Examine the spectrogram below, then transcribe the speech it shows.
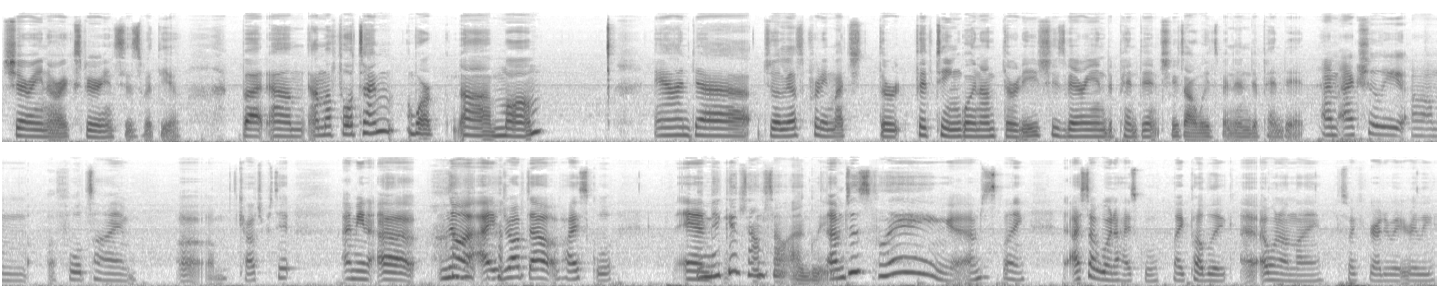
sharing our experiences with you. But um, I'm a full time work uh, mom, and uh, Julia's pretty much thir- 15, going on 30. She's very independent. She's always been independent. I'm actually um a full time um couch potato. I mean, uh no, I dropped out of high school. you And make it sound so ugly. I'm just playing. I'm just playing. I stopped going to high school, like public. I, I went online so I could graduate early.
